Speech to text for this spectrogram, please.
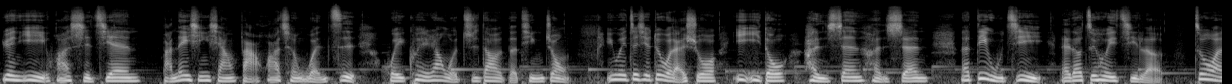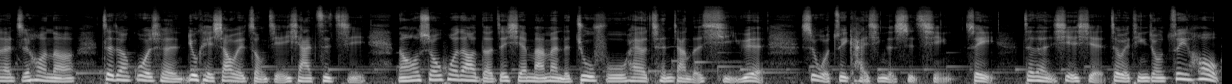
愿意花时间。把内心想法化成文字回馈，让我知道的听众，因为这些对我来说意义都很深很深。那第五季来到最后一集了，做完了之后呢，这段过程又可以稍微总结一下自己，然后收获到的这些满满的祝福，还有成长的喜悦，是我最开心的事情。所以真的很谢谢这位听众，最后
